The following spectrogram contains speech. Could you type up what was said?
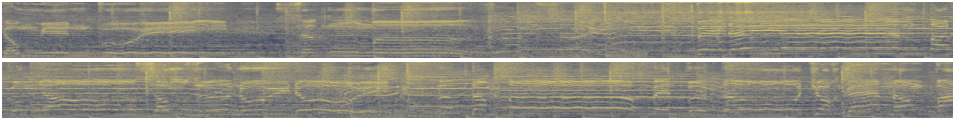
trong miền vui giấc mơ rừng xanh về đây em ta cùng nhau sống giữa núi đồi ướp đầm tơ bên vườn đâu cho kén ông vai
